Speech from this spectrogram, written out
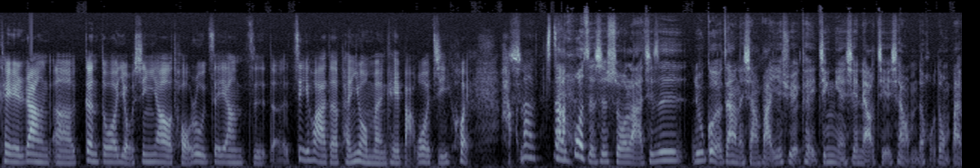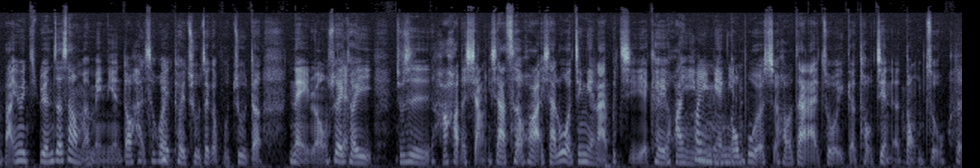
可以让呃更多有心要投入这样子的计划的朋友们可以把握机会。好，那那或者是说啦，其实如果有这样的想法，也许也可以今年先了解一下我们的活动办法，因为原则上我们每年都还是会推出这个补助的内容，所以可以就是好好的想一下、策划一下。如果今年来不及，也可以欢迎明年公布的时候再来做一个投件的动作。对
